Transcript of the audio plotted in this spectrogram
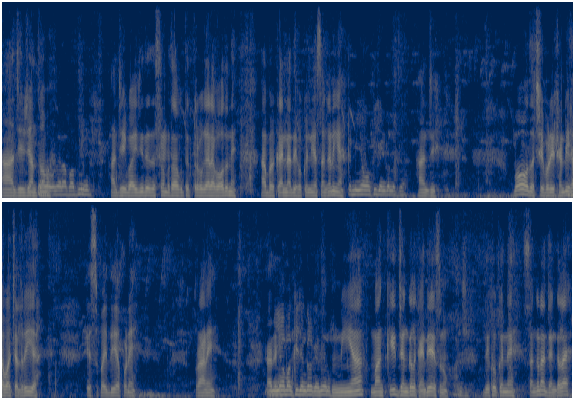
ਹਾਂ। ਜੀਵ ਜੰਤੂਆਂ ਵਾ- ਵਗੈਰਾ ਵਾਧੂ ਨੇ। ਹਾਂਜੀ ਬਾਈ ਜੀ ਦੇ ਦੱਸਣ ਮੁਤਾਬਕ ਤਿੱਤਰ ਵਗੈਰਾ ਬਹੁਤ ਨੇ। ਆ ਬਰਕਾਨਾ ਦੇਖੋ ਕਿੰਨੀਆਂ ਸੰਘਣੀਆਂ। ਤੇ ਮੀਆਂ ਬਾਕੀ ਜੰਗਲ ਲੱਗਿਆ। ਹਾਂਜੀ। ਬਹੁਤ ਅੱਛੀ ਬੜੀ ਠੰਡੀ ਹਵਾ ਚੱਲ ਰਹੀ ਹੈ। ਇਸ ਪੈਦੇ ਆਪਣੇ ਪੁਰਾਣੇ ਦੇਖੋ, ਮੀਆਂ ਬਾਕੀ ਜੰਗਲ ਕਹਿੰਦੇ ਇਹਨੂੰ। ਮੀਆਂ ਮੰਕੀ ਜੰਗਲ ਕਹਿੰਦੇ ਆ ਇਸ ਨੂੰ ਹਾਂਜੀ। ਦੇਖੋ ਕਿੰਨੇ ਸੰਘਣਾ ਜੰਗਲ ਹੈ।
